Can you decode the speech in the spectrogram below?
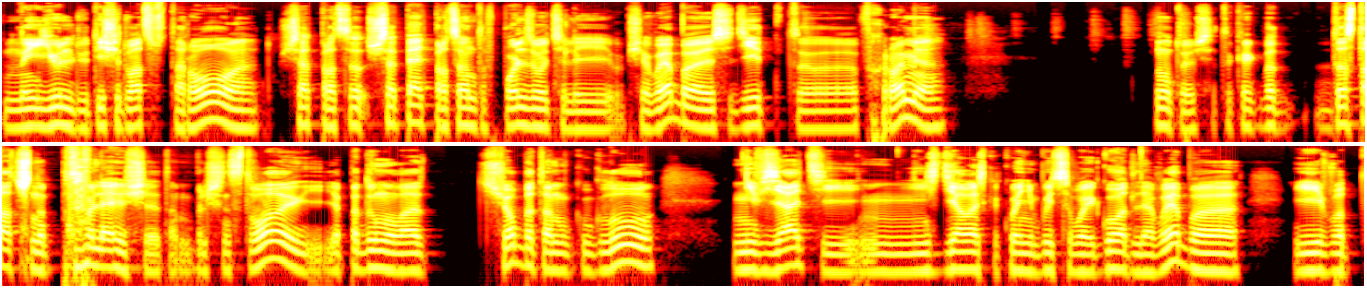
на июль 2022 60%, 65% пользователей вообще веба сидит э, в хроме. Ну, то есть это как бы достаточно подавляющее там большинство. Я подумал, а что бы там Гуглу не взять и не сделать какой-нибудь свой год для веба и вот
